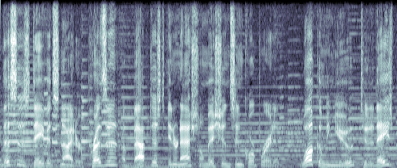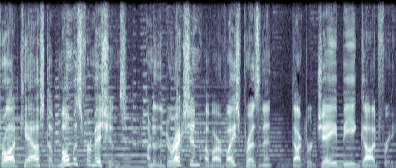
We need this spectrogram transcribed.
this is David Snyder, President of Baptist International Missions Incorporated, welcoming you to today's broadcast of Moments for Missions under the direction of our Vice President, Dr. J.B. Godfrey.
